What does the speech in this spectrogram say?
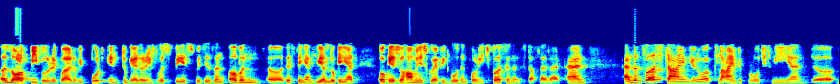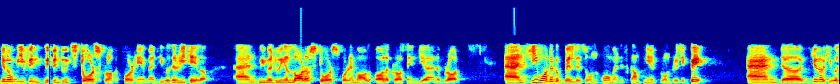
a lot of people require to be put in together into a space which is an urban uh, this thing, and we are looking at okay, so how many square feet goes in for each person and stuff like that, and and the first time, you know, a client approached me, and uh, you know, we've been we've been doing stores for for him, and he was a retailer, and we were doing a lot of stores for him all all across India and abroad. And he wanted to build his own home, and his company had grown really big. And uh, you know, he was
